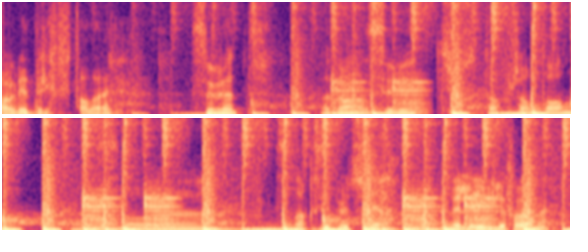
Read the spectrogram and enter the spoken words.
daglig drifta der. Suverent. Vet du hva, tusen takk for samtalen. Og så eh, snakkes vi plutselig igjen. Veldig hyggelig å få være med.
